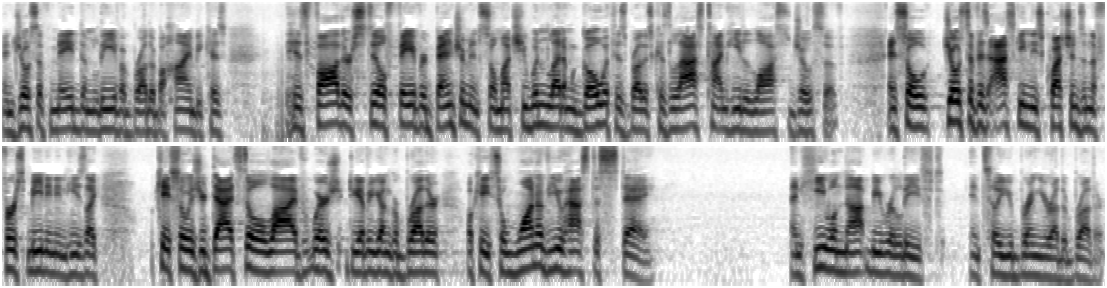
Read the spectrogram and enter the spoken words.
and Joseph made them leave a brother behind because his father still favored Benjamin so much he wouldn't let him go with his brothers because last time he lost Joseph. And so Joseph is asking these questions in the first meeting, and he's like, Okay, so is your dad still alive? Where's, do you have a younger brother? Okay, so one of you has to stay, and he will not be released until you bring your other brother.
